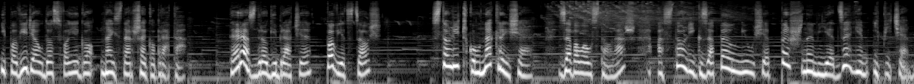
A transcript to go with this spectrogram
i powiedział do swojego najstarszego brata: Teraz, drogi bracie, powiedz coś. Stoliczku, nakryj się! zawołał stolarz, a stolik zapełnił się pysznym jedzeniem i piciem.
